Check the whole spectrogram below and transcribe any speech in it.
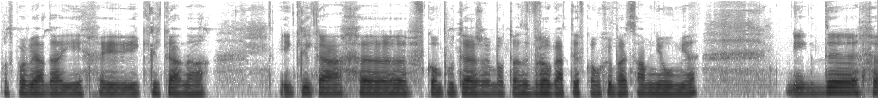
podpowiada i, i, i klika na i klika e, w komputerze, bo ten z rogatywką chyba sam nie umie. I gdy e,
